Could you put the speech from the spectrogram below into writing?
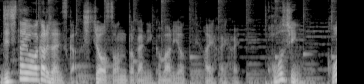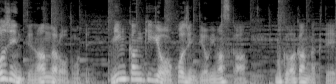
自治体はわかるじゃないですか。市町村とかに配るよって。はいはいはい。個人個人ってなんだろうと思って。民間企業を個人って呼びますか？僕わかんなくて。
